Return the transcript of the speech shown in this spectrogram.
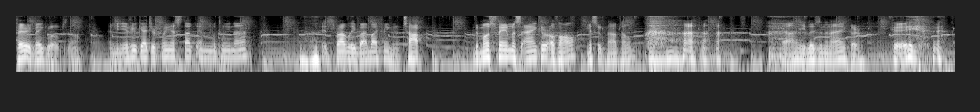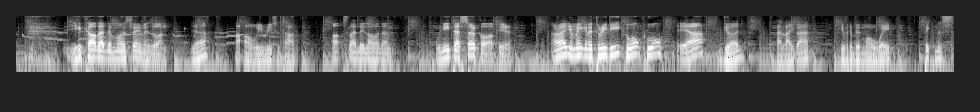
Very big ropes though. I mean, if you get your finger stuck in between that, it's probably bye bye finger. Chop. The most famous anchor of all, Mr. Krabs' home. yeah, he lives in an anchor. Okay. You call that the most famous one? Yeah? Uh oh, we reached the top. Oh, slightly lower than. We need that circle up here. Alright, you're making a 3D. Cool, cool. Yeah. Good. I like that. Give it a bit more weight, thickness.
